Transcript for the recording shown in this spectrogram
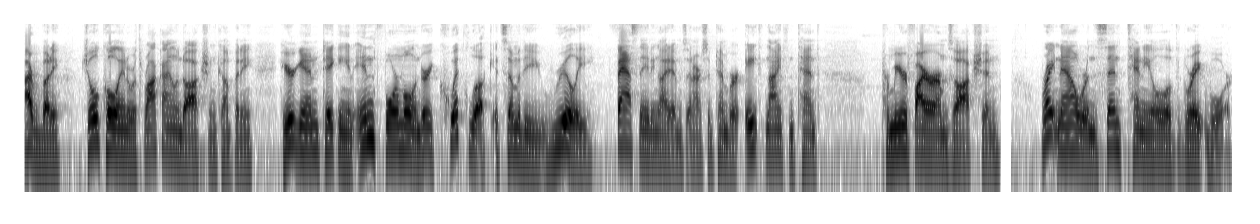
Hi everybody, Joel Kolander with Rock Island Auction Company. Here again, taking an informal and very quick look at some of the really fascinating items in our September 8th, 9th, and 10th Premier Firearms Auction. Right now, we're in the centennial of the Great War.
